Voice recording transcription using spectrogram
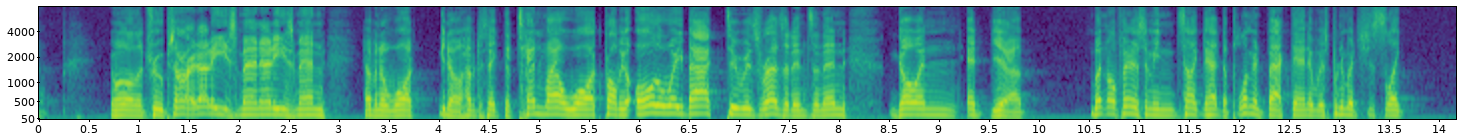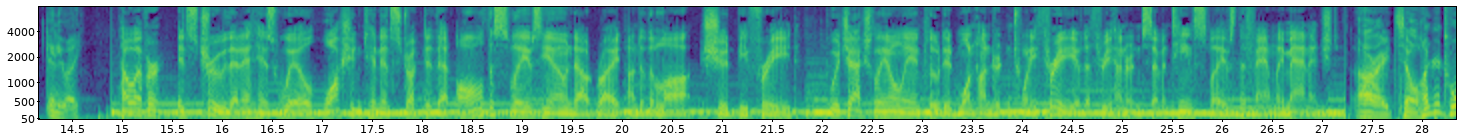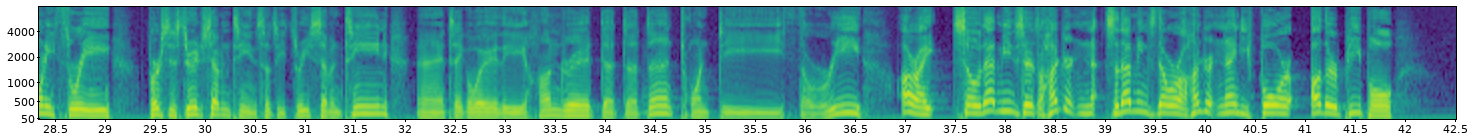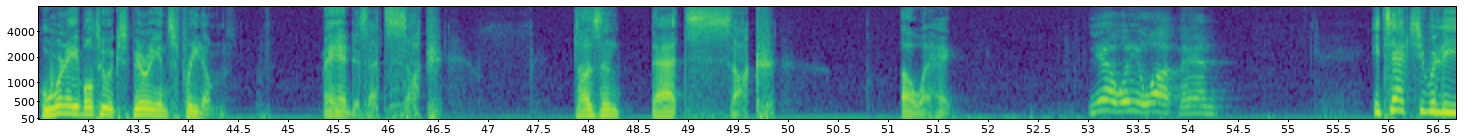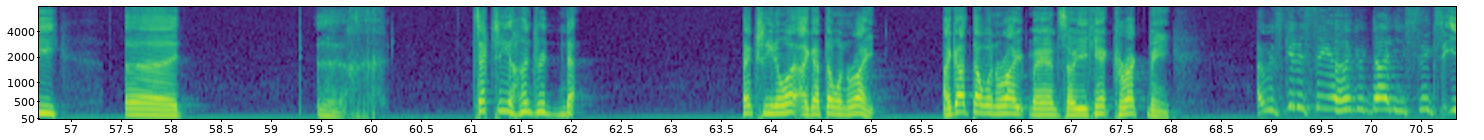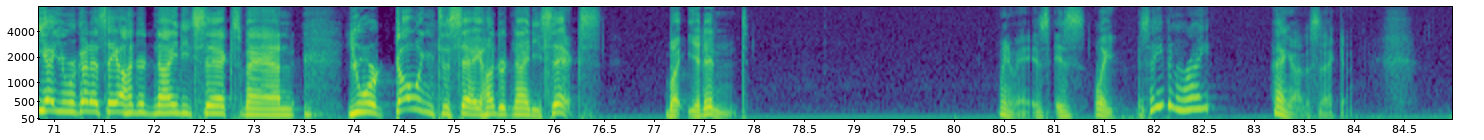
with all the troops. All right, at ease, man, at ease, man. Having to walk, you know, having to take the ten mile walk, probably all the way back to his residence, and then going at yeah. But in all fairness, I mean, it's not like they had deployment back then. It was pretty much just like, anyway. However, it's true that in his will, Washington instructed that all the slaves he owned outright under the law should be freed, which actually only included 123 of the 317 slaves the family managed. All right, so 123 versus 317. So let's see, 317, and take away the 100, da, da, da, 23. All right, so that means there's 100. So that means there were 194 other people who weren't able to experience freedom. Man, does that suck? Doesn't that suck? Oh, what heck? Yeah, what do you want, man? It's actually, uh, ugh. It's actually a hundred. ni- Actually, you know what? I got that one right. I got that one right, man. So you can't correct me. I was gonna say 196. Yeah, you were gonna say 196, man. You were going to say 196, but you didn't. Wait a minute. Is is wait? Is that even right? Hang on a second.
